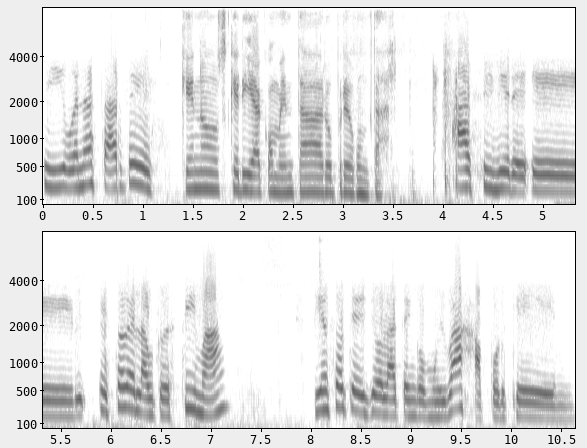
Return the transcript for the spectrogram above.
Sí, buenas tardes. ¿Qué nos quería comentar o preguntar? Ah, sí, mire, eh, esto de la autoestima, pienso que yo la tengo muy baja porque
